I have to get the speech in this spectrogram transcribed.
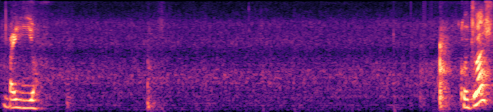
Bajo. Kończyłaś?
